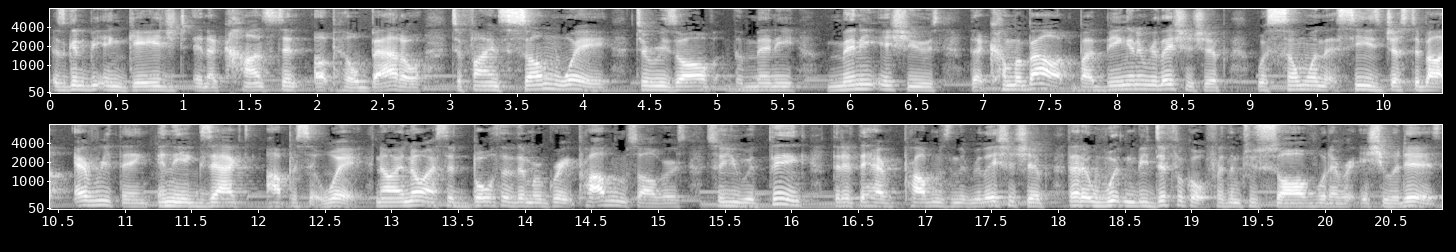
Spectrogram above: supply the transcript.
is going to be engaged in a constant uphill battle to find some way to resolve the many, many issues that come about by being in a relationship with someone that sees just about everything in the exact opposite way. Now, I know I said both of them are great problem solvers, so you would think that if they have problems in the relationship, that it wouldn't be difficult for them to solve whatever issue it is.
